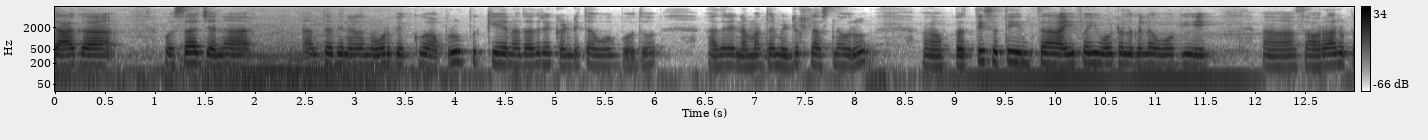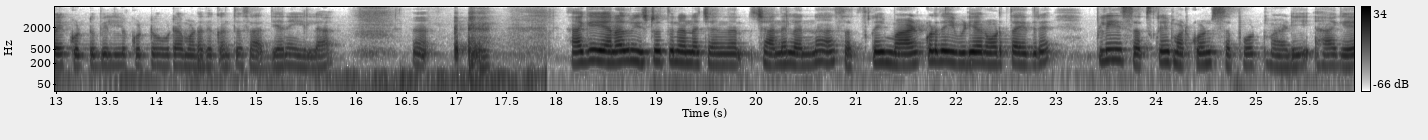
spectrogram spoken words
ಜಾಗ, ಹೊಸ ಜನ ಅಂಥದ್ದನ್ನೆಲ್ಲ ನೋಡಬೇಕು, ಅಪರೂಪಕ್ಕೆ ಅನ್ನೋದಾದರೆ ಖಂಡಿತ ಹೋಗ್ಬೋದು. ಆದರೆ ನಮ್ಮಂಥ ಮಿಡ್ಲ್ ಕ್ಲಾಸ್ನವರು ಪ್ರತಿ ಸತಿ ಇಂಥ ಫೈ ಹೋಟೆಲ್ಗೆಲ್ಲ ಹೋಗಿ ಸಾವಿರಾರು ರೂಪಾಯಿ ಕೊಟ್ಟು ಬಿಲ್ ಕೊಟ್ಟು ಊಟ ಮಾಡೋದಕ್ಕಂತೂ ಸಾಧ್ಯವೇ ಇಲ್ಲ. ಹಾಗೆ ಏನಾದರೂ ಇಷ್ಟೊತ್ತು ನನ್ನ ಚಾನಲ್ ಚಾನಲನ್ನು ಸಬ್ಸ್ಕ್ರೈಬ್ ಮಾಡ್ಕೊಳ್ಳದೆ ಈ ವಿಡಿಯೋ ನೋಡ್ತಾ ಇದ್ದರೆ ಪ್ಲೀಸ್ ಸಬ್ಸ್ಕ್ರೈಬ್ ಮಾಡ್ಕೊಂಡು ಸಪೋರ್ಟ್ ಮಾಡಿ. ಹಾಗೆ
